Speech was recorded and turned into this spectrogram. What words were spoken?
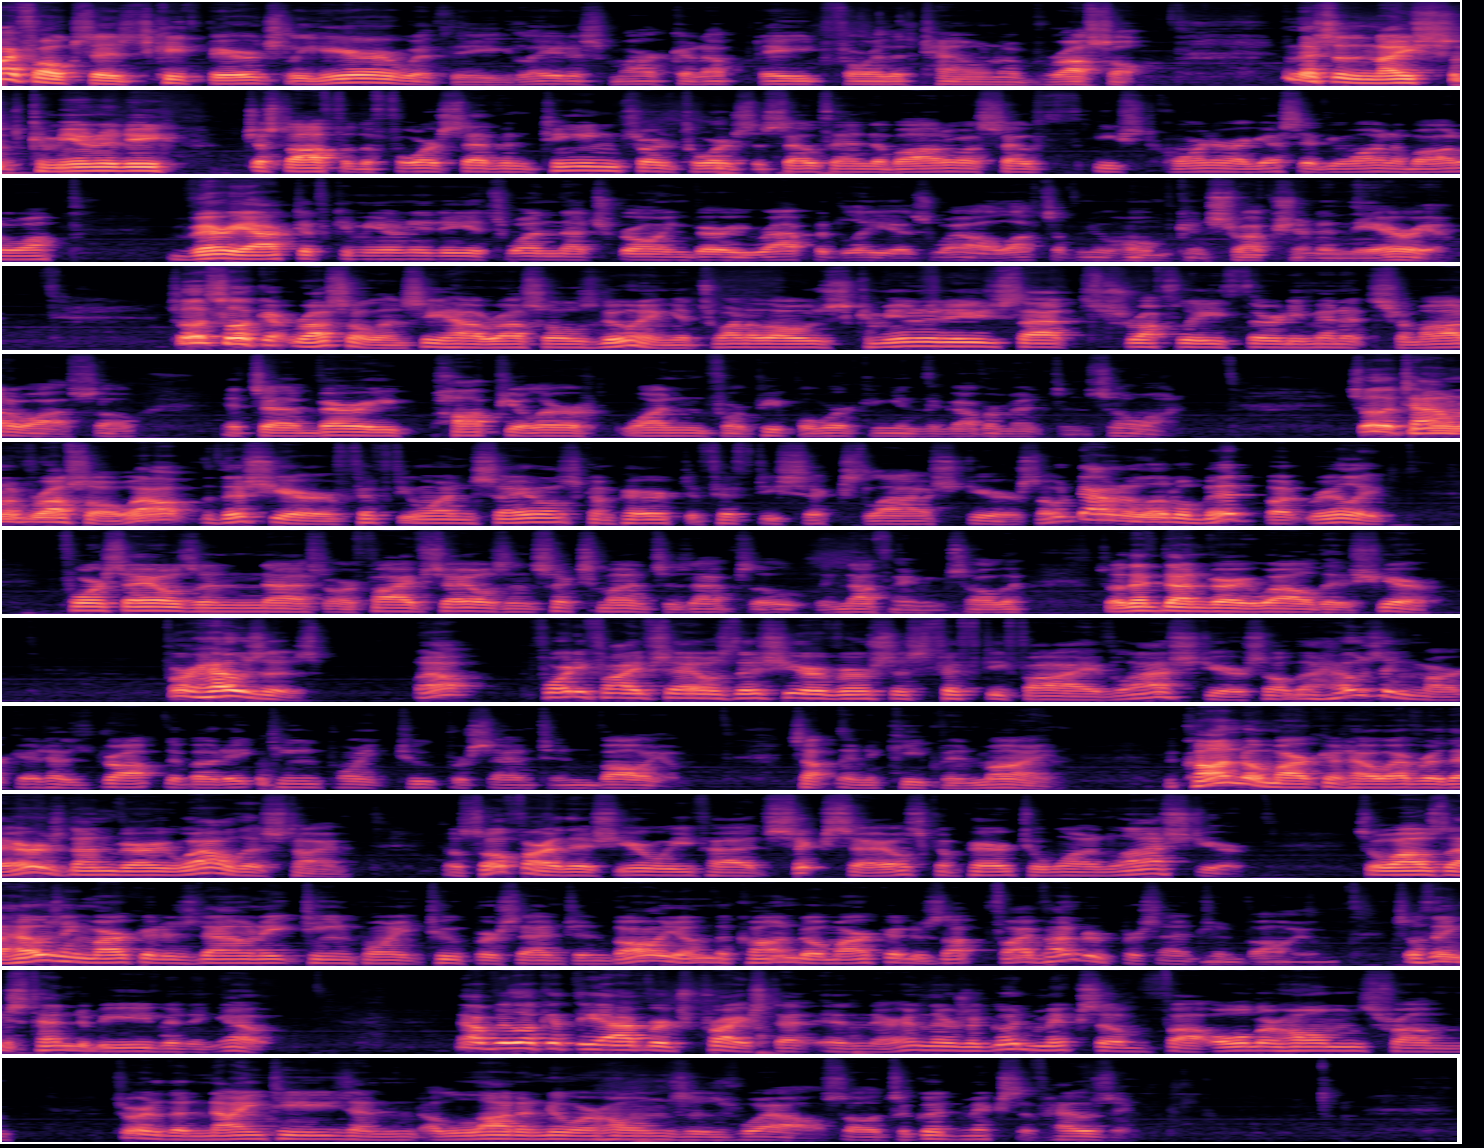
Hi, folks. It's Keith Beardsley here with the latest market update for the town of Russell. And this is a nice community just off of the 417, sort of towards the south end of Ottawa, southeast corner, I guess, if you want, of Ottawa. Very active community. It's one that's growing very rapidly as well. Lots of new home construction in the area. So let's look at Russell and see how Russell's doing. It's one of those communities that's roughly 30 minutes from Ottawa. So it's a very popular one for people working in the government and so on. So the town of Russell, well, this year 51 sales compared to 56 last year. So down a little bit, but really four sales in uh, or five sales in 6 months is absolutely nothing. So the, so they've done very well this year. For houses, well, 45 sales this year versus 55 last year. So the housing market has dropped about 18.2% in volume. Something to keep in mind. The condo market, however, there has done very well this time. So, so far this year, we've had six sales compared to one last year. So, whilst the housing market is down 18.2% in volume, the condo market is up 500% in volume. So, things tend to be evening out. Now, if we look at the average price that in there, and there's a good mix of uh, older homes from sort of the 90s and a lot of newer homes as well. So it's a good mix of housing.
